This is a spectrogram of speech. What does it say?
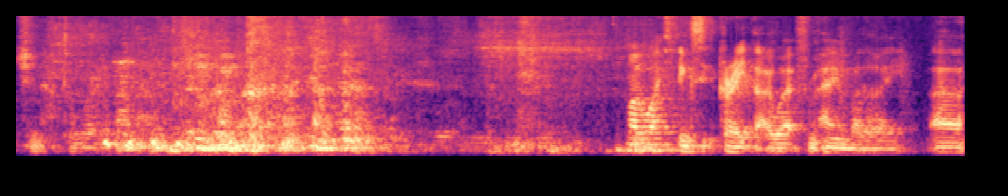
shouldn't have to worry about that. My wife thinks it's great that I work from home, by the way. Uh,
